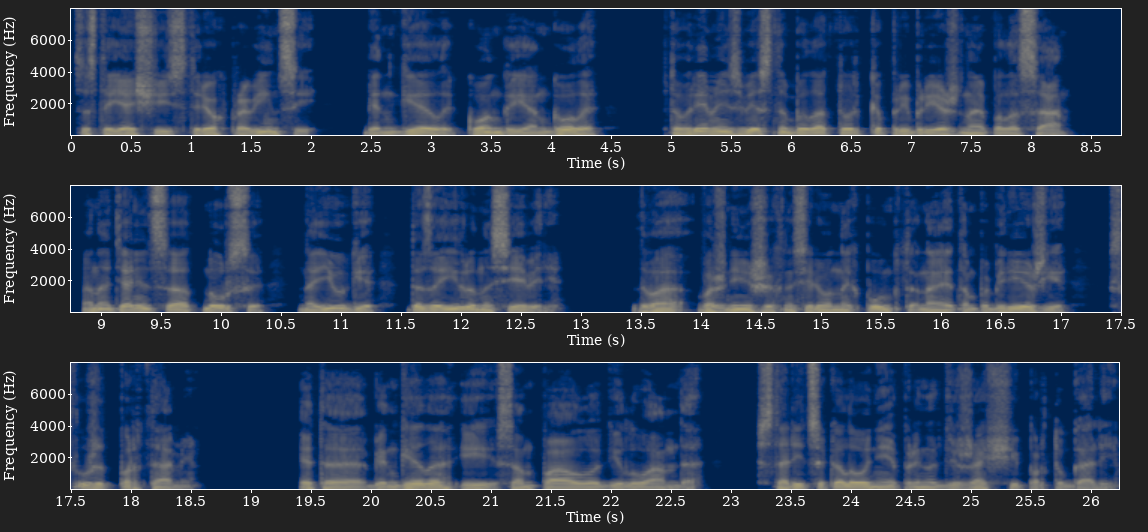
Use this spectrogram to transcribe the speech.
состоящей из трех провинций Бенгелы, Конго и Анголы, в то время известна была только прибрежная полоса. Она тянется от Нурсы на юге до Заира на севере. Два важнейших населенных пункта на этом побережье служат портами. Это Бенгела и Сан-Пауло-ди-Луанда, столица колонии, принадлежащей Португалии.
